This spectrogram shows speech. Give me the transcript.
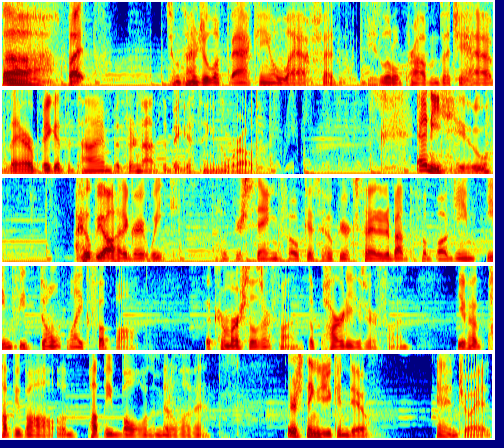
Uh, but sometimes you'll look back and you'll laugh at these little problems that you have. They are big at the time, but they're not the biggest thing in the world. Anywho, I hope you all had a great week. I hope you're staying focused. I hope you're excited about the football game, even if you don't like football. The commercials are fun. The parties are fun. You have puppy ball, a puppy bowl in the middle of it. There's things you can do and enjoy it.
